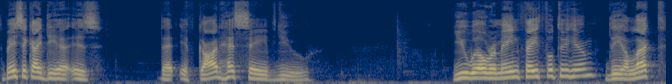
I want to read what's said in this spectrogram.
The basic idea is that if God has saved you, you will remain faithful to Him. The elect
